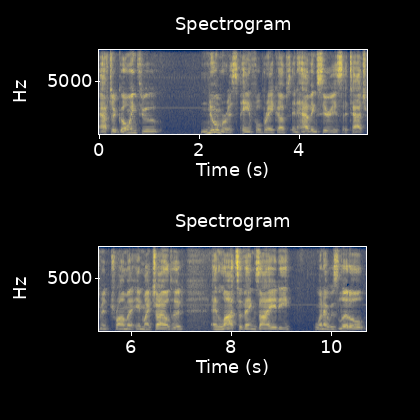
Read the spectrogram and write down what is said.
After going through numerous painful breakups and having serious attachment trauma in my childhood, and lots of anxiety when I was little,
